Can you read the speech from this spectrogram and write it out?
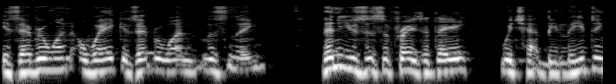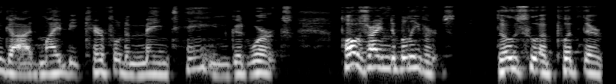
Is everyone awake? Is everyone listening? Then he uses the phrase that they which have believed in God might be careful to maintain good works. Paul's writing to believers, those who have put their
